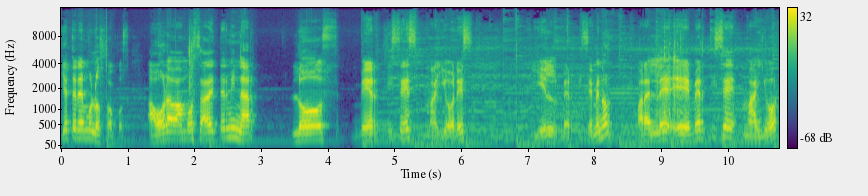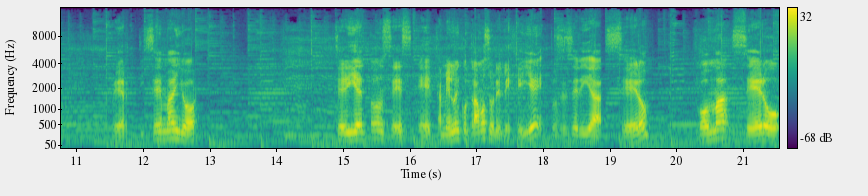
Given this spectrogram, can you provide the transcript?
Ya tenemos los focos. Ahora vamos a determinar los vértices mayores y el vértice menor. para el eh, vértice mayor, vértice mayor, sería entonces, eh, también lo encontramos sobre el eje Y, entonces sería 0, 0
